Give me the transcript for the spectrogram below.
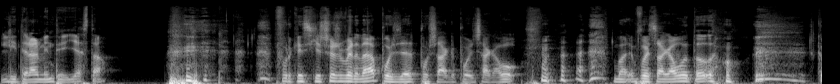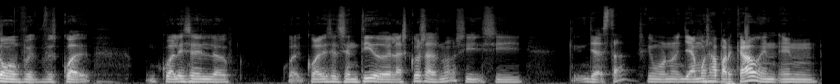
Literalmente ya está. Porque si eso es verdad, pues ya pues, pues se acabó. vale, pues se acabó todo. es como, pues, pues cuál es el cuál, es el sentido de las cosas, ¿no? Si, si ya está, es que bueno, ya hemos aparcado en, en,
